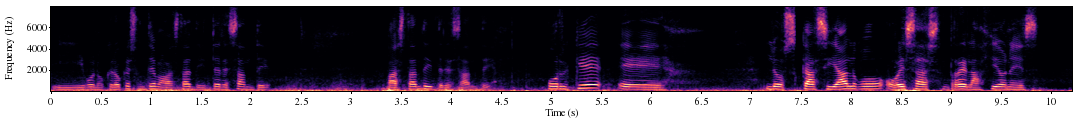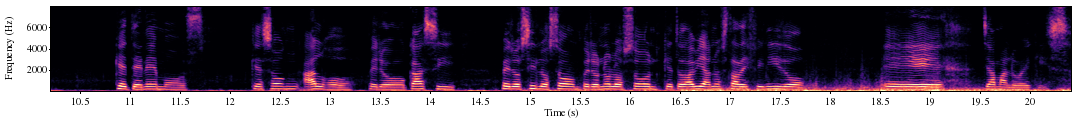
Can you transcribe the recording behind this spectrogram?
y bueno, creo que es un tema bastante interesante, bastante interesante. ¿Por qué eh, los casi algo o esas relaciones que tenemos que son algo, pero casi pero sí lo son, pero no lo son, que todavía no está definido, eh, llámalo X.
